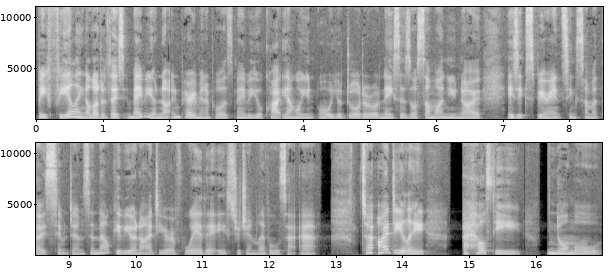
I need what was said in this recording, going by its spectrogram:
be feeling a lot of those. Maybe you're not in perimenopause. Maybe you're quite young, or you, or your daughter or nieces or someone you know is experiencing some of those symptoms, and they'll give you an idea of where their estrogen levels are at. So, ideally, a healthy, normal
